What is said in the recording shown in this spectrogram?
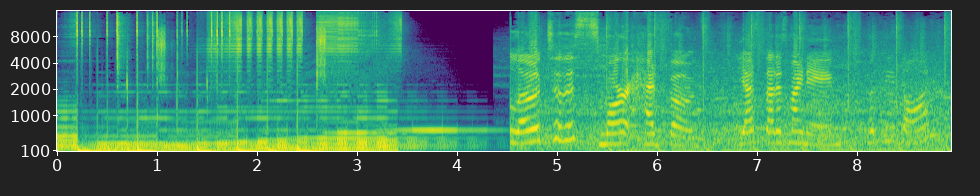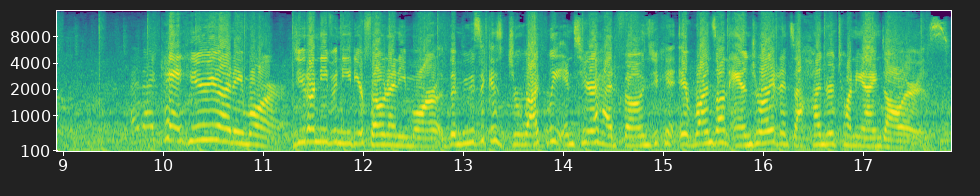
Hello to the smart headphones. Yes, that is my name. Put these on. And I can't hear you anymore. You don't even need your phone anymore. The music is directly into your headphones. You can it runs on Android and it's $129.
